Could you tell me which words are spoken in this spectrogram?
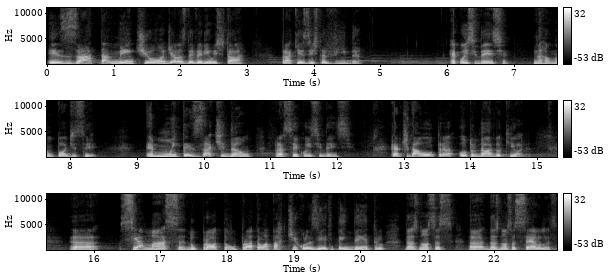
exatamente onde elas deveriam estar para que exista vida. É coincidência? Não, não pode ser. É muita exatidão para ser coincidência. Quero te dar outra, outro dado aqui, olha. Uh, se a massa do próton, o próton é uma partículazinha que tem dentro das nossas, uh, das nossas células,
